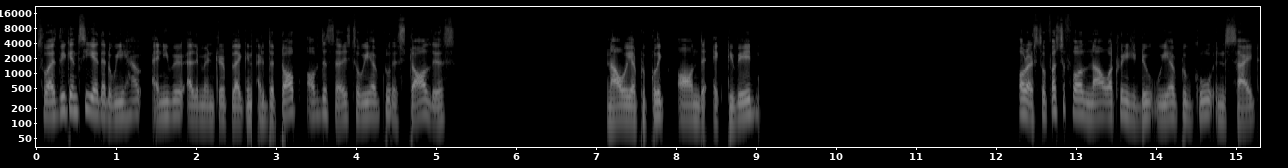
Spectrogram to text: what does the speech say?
So as we can see here that we have Anywhere Elementor plugin at the top of the search. So we have to install this. Now we have to click on the activate. Alright, so first of all, now what we need to do, we have to go inside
